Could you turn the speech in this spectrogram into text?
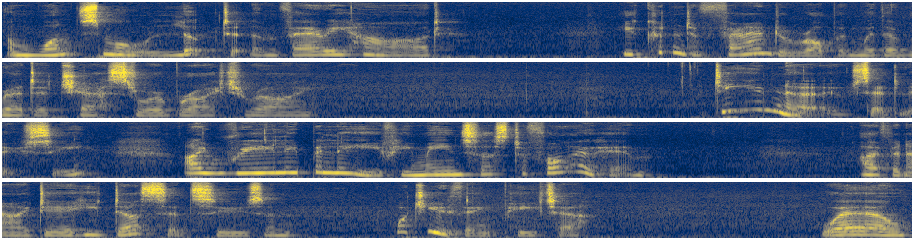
and once more looked at them very hard. You couldn't have found a robin with a redder chest or a brighter eye. Know, said Lucy, I really believe he means us to follow him. I've an idea he does, said Susan. What do you think, Peter? Well,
